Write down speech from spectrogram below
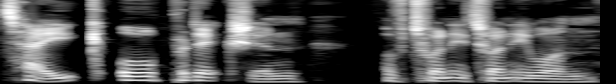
take or prediction of 2021?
